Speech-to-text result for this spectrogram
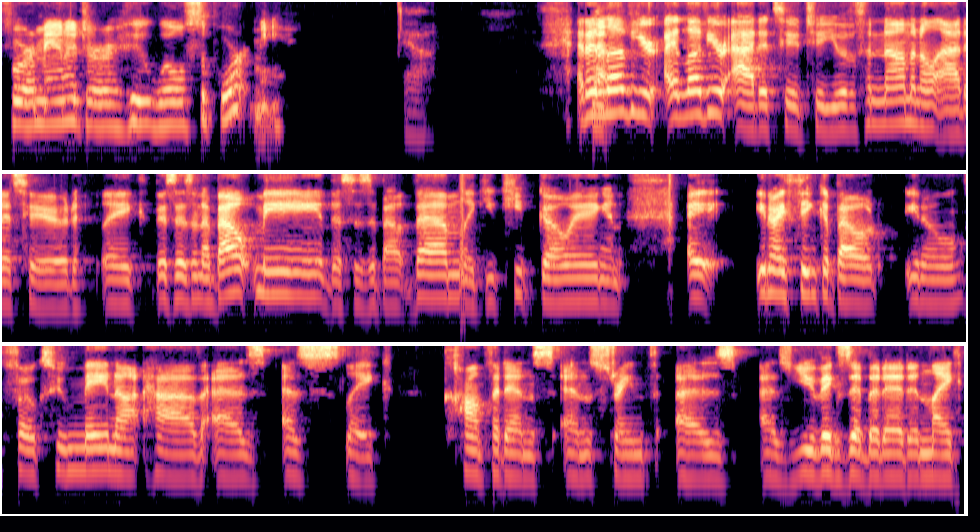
for a manager who will support me. Yeah. And I love your I love your attitude too. You have a phenomenal attitude. Like this isn't about me, this is about them. Like you keep going and I you know, I think about, you know, folks who may not have as as like confidence and strength as as you've exhibited. And like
